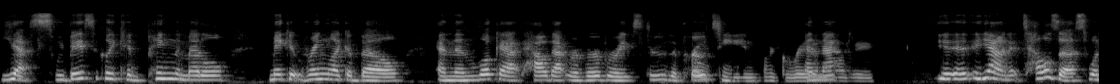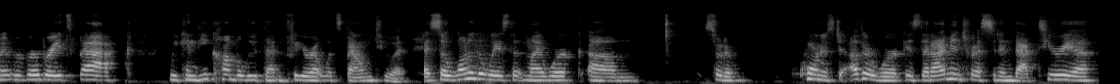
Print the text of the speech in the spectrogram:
Yes, we basically can ping the metal, make it ring like a bell, and then look at how that reverberates through the protein. What a great And analogy. It- it- yeah, and it tells us when it reverberates back, we can deconvolute that and figure out what's bound to it. So one of the ways that my work um, sort of corners to other work is that I'm interested in bacteria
